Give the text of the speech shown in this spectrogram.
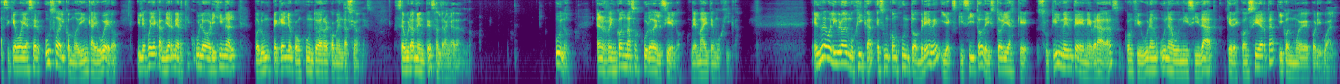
así que voy a hacer uso del comodín caigüero y les voy a cambiar mi artículo original por un pequeño conjunto de recomendaciones. Seguramente saldrán ganando. 1. El rincón más oscuro del cielo, de Maite Mujica. El nuevo libro de Mujica es un conjunto breve y exquisito de historias que, sutilmente enhebradas, configuran una unicidad que desconcierta y conmueve por igual.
